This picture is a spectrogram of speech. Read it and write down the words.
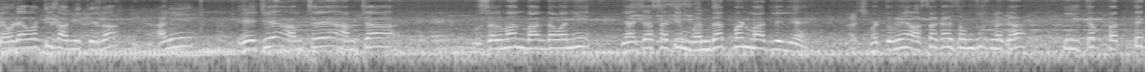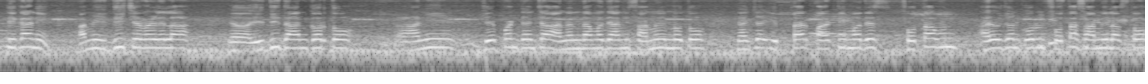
तेवढ्यावरतीच आम्ही केलं. आणि हे जे आमचे आमच्या मुसलमान बांधवांनी याच्यासाठी मदत पण मागलेली आहे. पण तुम्ही असं काय समजूच नका की इथे प्रत्येक ठिकाणी आम्ही ईदीच्या वेळेला ईदी दान करतो. आणि जे पण त्यांच्या आनंदामध्ये आम्ही सामील होतो त्यांच्या इफ्तार पार्टीमध्ये स्वतःहून आयोजन करून स्वतः सामील असतो.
